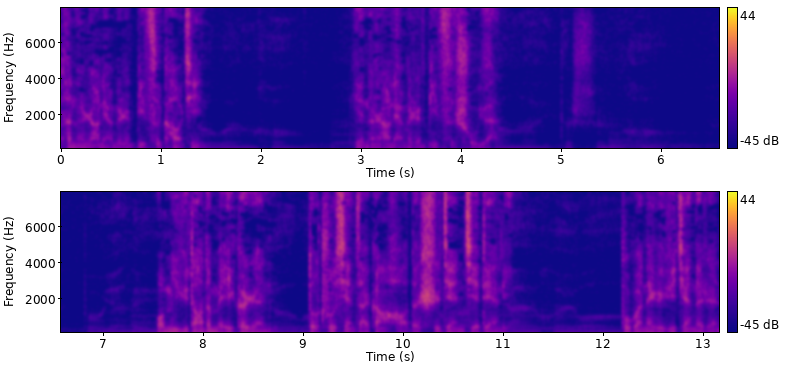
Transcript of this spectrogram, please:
它能让两个人彼此靠近，也能让两个人彼此疏远。我们遇到的每一个人。都出现在刚好的时间节点里，不管那个遇见的人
